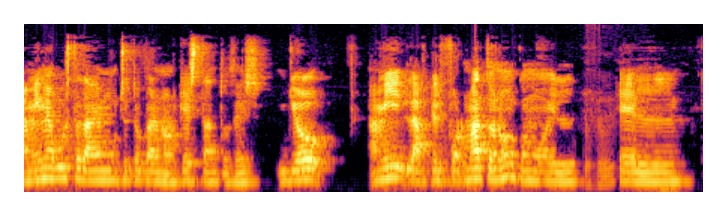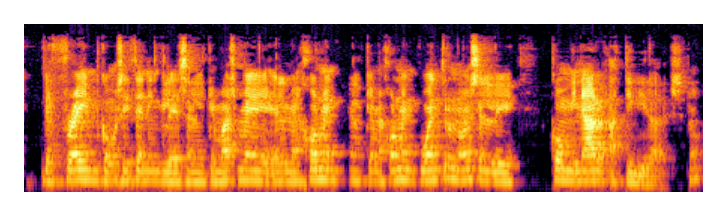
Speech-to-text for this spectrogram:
a mí me gusta también mucho tocar en orquesta, entonces yo, a mí el formato, ¿no? Como el, el the frame, como se dice en inglés, en el que más me, el mejor en el que mejor me encuentro, ¿no? Es el de combinar actividades, ¿no?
